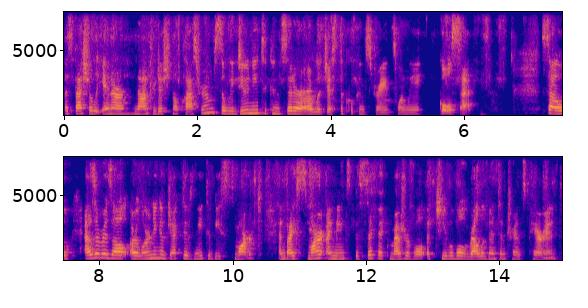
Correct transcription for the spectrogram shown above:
especially in our non-traditional classrooms. So we do need to consider our logistical constraints when we goal set. So as a result, our learning objectives need to be SMART. And by SMART, I mean specific, measurable, achievable, relevant, and transparent.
